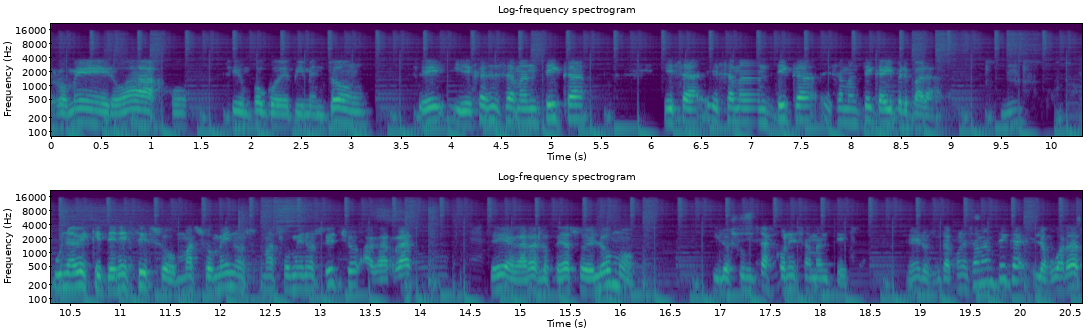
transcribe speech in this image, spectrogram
romero, ajo, ¿sí? un poco de pimentón, y dejas esa manteca, esa, esa manteca, esa manteca ahí preparada. Una vez que tenés eso más o menos, más o menos hecho, agarrás, agarrás los pedazos de lomo y los untás con esa manteca. Los untás con esa manteca y los guardás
